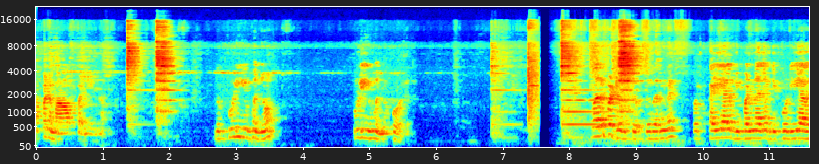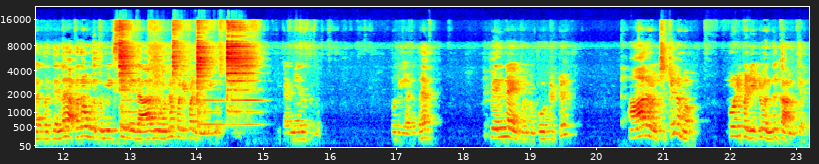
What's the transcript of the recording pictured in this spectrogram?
அப்போ நம்ம ஆஃப் பண்ணிடலாம். இந்த புளியும் கொஞ்சம் புளியும் கொஞ்சம் போடுறேன் வறுபட்டு இருக்கு இது பாருங்க. இப்போ கையால் இப்படி பண்ணாலே இப்படி பொடியாக பற்றியெல்லாம் அப்போ தான் உங்களுக்கு மிக்சியில் இது ஆறணுன்னு பொடி பண்ண முடியும். கண்ணியால் பண்ணி. பொடியாகுத பெருங்காயம் கொஞ்சம் போட்டுட்டு ஆற வச்சுட்டு நம்ம பொடி பண்ணிட்டு வந்து காமிக்கிறேன்.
